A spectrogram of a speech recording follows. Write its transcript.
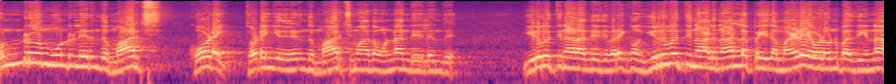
ஒன்று மூன்றிலிருந்து மார்ச் கோடை தொடங்கியதிலிருந்து மார்ச் மாதம் ஒன்றாம் தேதியிலிருந்து இருபத்தி நாலாம் தேதி வரைக்கும் இருபத்தி நாலு நாளில் பெய்த மழை எவ்வளோன்னு பார்த்தீங்கன்னா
